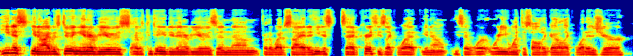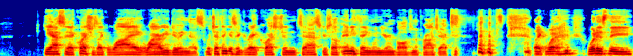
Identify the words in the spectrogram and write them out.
he just, you know, I was doing interviews. I was continuing to do interviews and um, for the website, and he just said, "Chris, he's like, what, you know?" He said, "Where, where do you want this all to go? Like, what is your?" he asked me that question. He's like, why, why are you doing this? Which I think is a great question to ask yourself anything when you're involved in a project. like what, what is the,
